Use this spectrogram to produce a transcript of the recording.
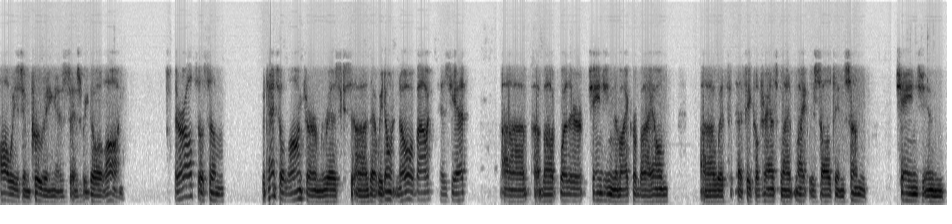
always improving as as we go along. There are also some potential long-term risks uh, that we don't know about as yet uh, about whether changing the microbiome uh, with a fecal transplant might result in some change in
